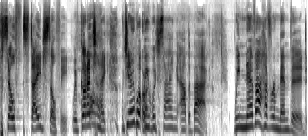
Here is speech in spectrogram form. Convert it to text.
self stage selfie. We've got to take. Do you know what we were saying out the back? We never have remembered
